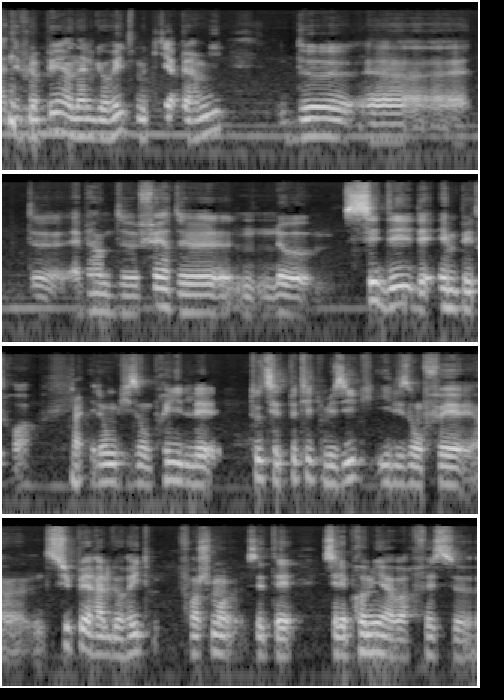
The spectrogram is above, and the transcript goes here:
a développé un algorithme qui a permis de, euh, de, eh bien, de faire de nos CD des MP3. Ouais. Et donc, ils ont pris les, toute cette petite musique, ils ont fait un super algorithme. Franchement, c'était, c'est les premiers à avoir fait ce,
